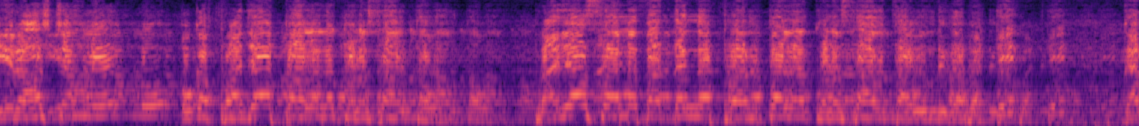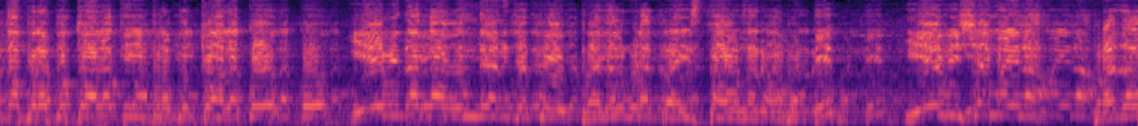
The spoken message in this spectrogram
ఈ రాష్ట్రంలో ఒక ప్రజాపాలన కొనసాగుతా ఉంది. ప్రజాస్వామ్య పరిపాలన కొనసాగుతా ఉంది కాబట్టి గత ప్రభుత్వాలకు ఈ ప్రభుత్వాలకు ఏ విధంగా ఉంది అని చెప్పి ప్రజలు కూడా గ్రహిస్తా ఉన్నారు కాబట్టి ఏ విషయమైనా ప్రజల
